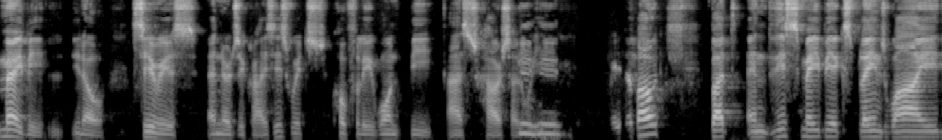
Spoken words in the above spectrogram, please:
maybe you know serious energy crisis, which hopefully won't be as harsh as mm-hmm. we read about. But and this maybe explains why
